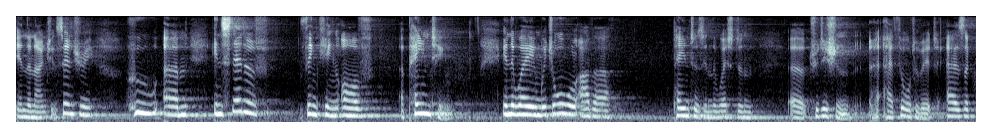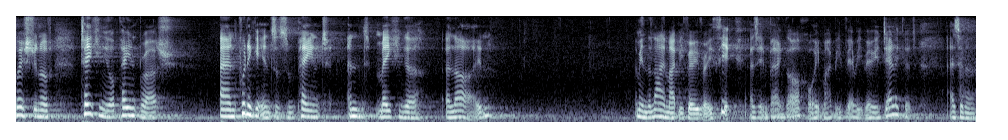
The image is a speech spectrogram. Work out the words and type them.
in the 19th century, who, um, instead of thinking of a painting in the way in which all other painters in the Western uh, tradition had thought of it, as a question of taking your paintbrush and putting it into some paint and making a, a line. I mean, the line might be very, very thick, as in Van Gogh, or it might be very, very delicate, as in a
